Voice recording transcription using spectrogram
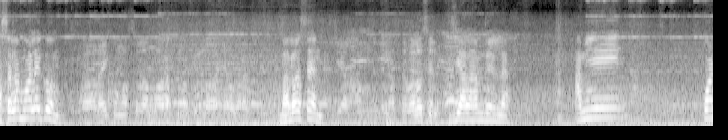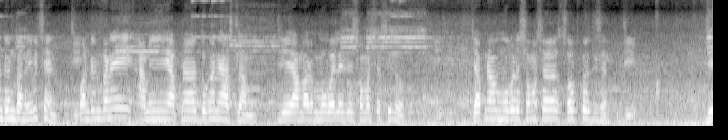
আসসালামু আলাইকুম। ওয়ালাইকুম আসসালাম ওয়া রাহমাতুল্লাহি ওয়া বারাকাতুহু। ভালো আছেন? জি আলহামদুলিল্লাহ। আপনি ভালো আছেন? জি আলহামদুলিল্লাহ। আমি কন্টেন্ট বানাই বুঝছেন? কন্টেন্ট বানাই আমি আপনার দোকানে আসলাম যে আমার মোবাইলে যে সমস্যা ছিল যে আপনি আমার মোবাইলের সমস্যা সলভ করে দিয়েছেন। জি। যে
